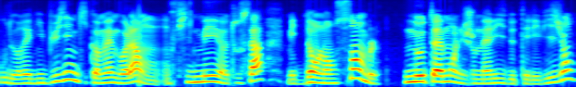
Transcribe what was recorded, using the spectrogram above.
ou de Rémi Buzine, qui quand même voilà, ont filmé euh, tout ça, mais dans l'ensemble, notamment les journalistes de télévision,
